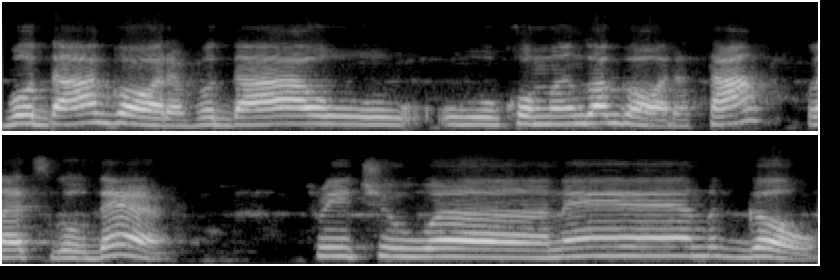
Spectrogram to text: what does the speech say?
Vou dar agora, vou dar o, o comando agora, tá? Let's go there. Three, two, one, and go.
